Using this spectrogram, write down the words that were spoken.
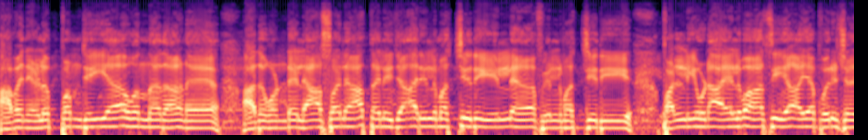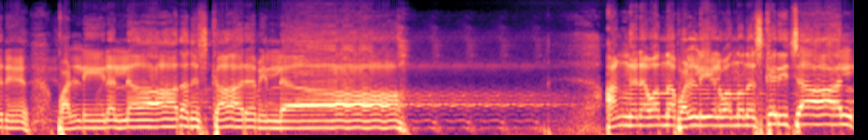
അവൻ എളുപ്പം ചെയ്യാവുന്നതാണ്. അതുകൊണ്ട് ലാസ്വലാത്തലി ജാരിൽ മസ്ജിദി ഇല്ല ഫിൽ മസ്ജിദി. പള്ളിയുടെ അയൽവാസിയായ പുരുഷന് പള്ളിയിലല്ലാതെ നിസ്കാരമില്ല. അങ്ങനെ വന്ന പള്ളിയിൽ വന്ന് നിസ്കരിച്ചാൽ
